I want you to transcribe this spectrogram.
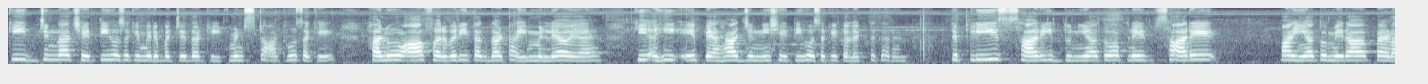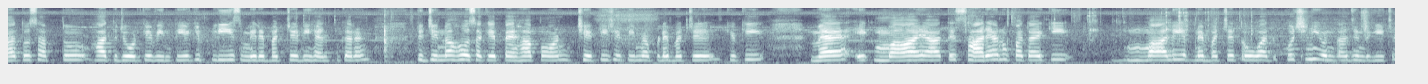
ਕਿ ਜਿੰਨਾ ਛੇਤੀ ਹੋ ਸਕੇ ਮੇਰੇ ਬੱਚੇ ਦਾ ਟ੍ਰੀਟਮੈਂਟ ਸਟਾਰਟ ਹੋ ਸਕੇ। ਸਾਨੂੰ ਆ ਫਰਵਰੀ ਤੱਕ ਦਾ ਟਾਈਮ ਮਿਲਿਆ ਹੋਇਆ ਹੈ ਕਿ ਅਸੀਂ ਇਹ ਪੈਸਾ ਜਿੰਨੀ ਛੇਤੀ ਹੋ ਸਕੇ ਕਲੈਕਟ ਕਰਨ। ਤੇ ਪਲੀਜ਼ ਸਾਰੀ ਦੁਨੀਆ ਤੋਂ ਆਪਣੇ ਸਾਰੇ ਭਾਈਆਂ ਤੋਂ, ਮੇਰਾ ਭੈਣਾਂ ਤੋਂ ਸਭ ਤੋਂ ਹੱਥ ਜੋੜ ਕੇ ਬੇਨਤੀ ਹੈ ਕਿ ਪਲੀਜ਼ ਮੇਰੇ ਬੱਚੇ ਦੀ ਹੈਲਪ ਕਰਨ ਤੇ ਜਿੰਨਾ ਹੋ ਸਕੇ ਪੈਸਾ ਪਾਉਣ। ਛੇਤੀ ਛੇਤੀ ਮੈਂ ਆਪਣੇ ਬੱਚੇ, ਕਿਉਂਕਿ ਮੈਂ ਇੱਕ ਮਾਂ ਆ ਤੇ ਸਾਰਿਆਂ ਨੂੰ ਪਤਾ ਹੈ ਕਿ ਮਾਂ ਲਈ ਆਪਣੇ ਬੱਚੇ ਤੋਂ ਵੱਧ ਕੁਝ ਨਹੀਂ ਹੁੰਦਾ ਜ਼ਿੰਦਗੀ 'ਚ।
